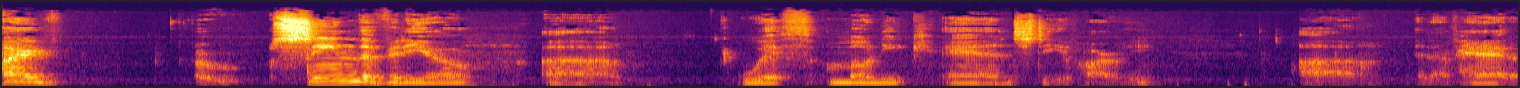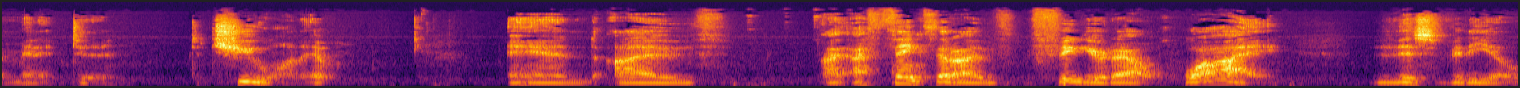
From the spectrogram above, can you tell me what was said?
I've seen the video uh, with Monique and Steve Harvey, uh, and I've had a minute to to chew on it, and I've I, I think that I've figured out why this video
